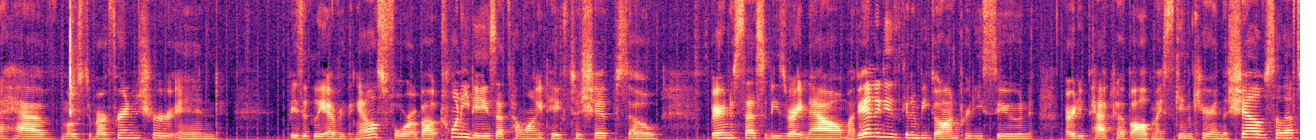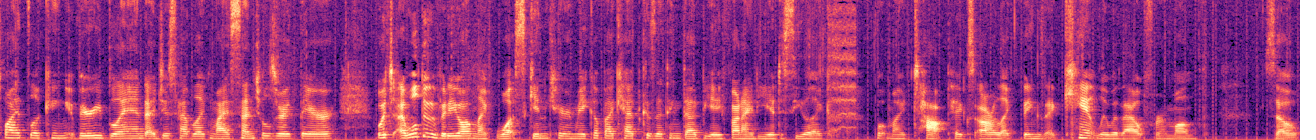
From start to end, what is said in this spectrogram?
to have most of our furniture and basically everything else for about 20 days. That's how long it takes to ship, so bare necessities right now. My vanity is to be gone pretty soon. I already packed up all of my skincare in the shelves, so that's why it's looking very bland. I just have like my essentials right there, which I will do a video on like what skincare and makeup I kept because I think that'd be a fun idea to see like what my top picks are, like things I can't live without for a month. So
